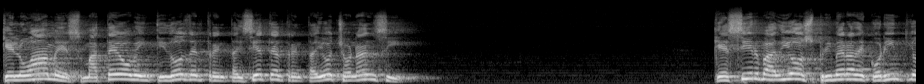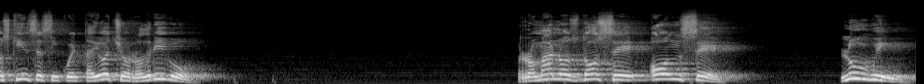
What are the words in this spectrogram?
Que lo ames, Mateo 22 del 37 al 38, Nancy. Que sirva a Dios, Primera de Corintios 15, 58, Rodrigo. Romanos 12, 11, Ludwig.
